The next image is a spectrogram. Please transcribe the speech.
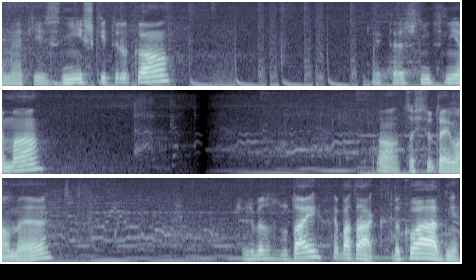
Mamy jakieś zniżki tylko. Tutaj też nic nie ma. O, coś tutaj mamy. Czyżby to tutaj? Chyba tak, dokładnie.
